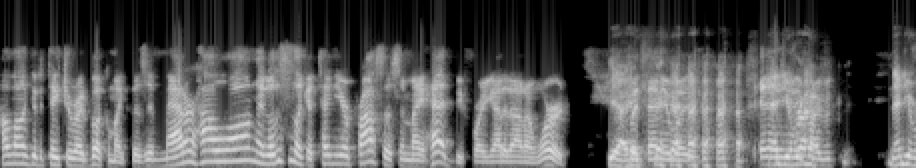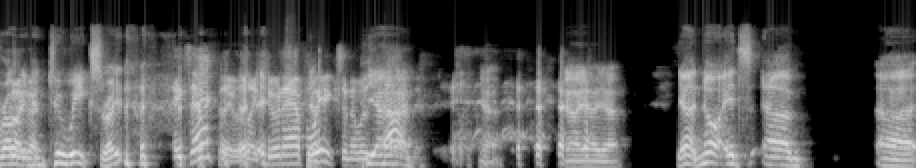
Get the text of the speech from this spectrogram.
"How long did it take to write a book?" I'm like, "Does it matter how long?" I go, "This is like a ten year process in my head before I got it out on Word." yeah But then it was- and then you I wrote then you wrote it in two weeks right exactly, it was like two and a half Yeah. weeks, and it was Yeah. done. yeah yeah yeah yeah no it's um uh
